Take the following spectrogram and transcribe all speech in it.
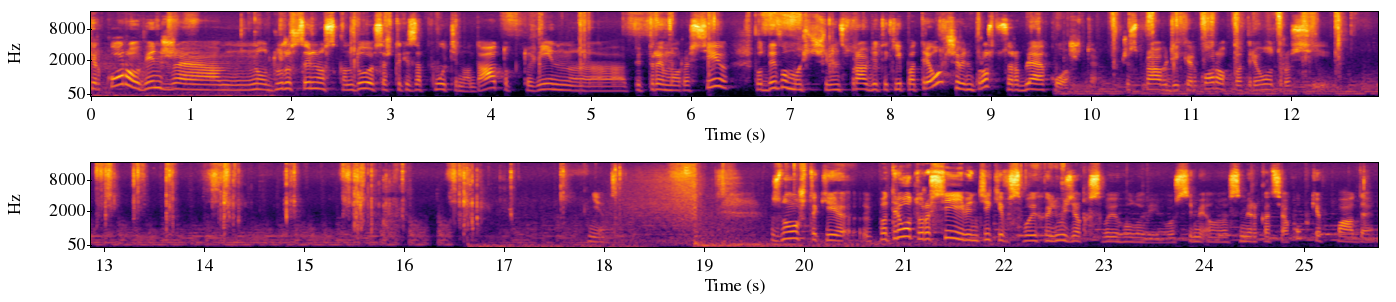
Кіркоро він же ну, дуже сильно скандує все ж таки за Путіна. Да? Тобто він е, підтримує Росію. Подивимось, чи він справді такий патріот, чи він просто заробляє кошти. Чи справді Кіркоров патріот Росії? Ні. Знову ж таки, патріот у Росії він тільки в своїх ілюзіях в своїй голові. Ось е, семірка ця кубків падає.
